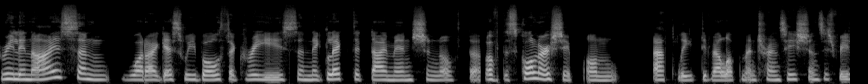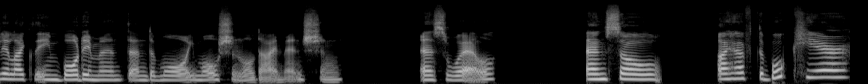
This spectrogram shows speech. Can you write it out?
really nice and what I guess we both agree is a neglected dimension of the of the scholarship on athlete development transitions is really like the embodiment and the more emotional dimension as well. And so I have the book here,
